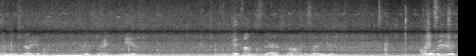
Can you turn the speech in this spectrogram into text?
Let me show you. It's right here. It's upstairs. Oh, it's right here. Are you serious?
